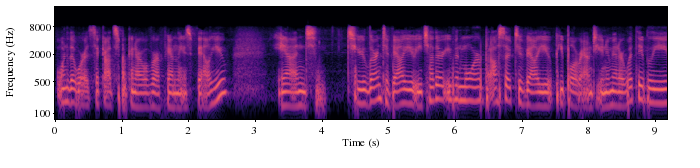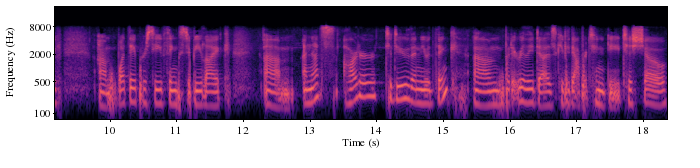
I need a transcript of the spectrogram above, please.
one of the words that God's spoken over our family is value. And to learn to value each other even more, but also to value people around you, no matter what they believe, um, what they perceive things to be like. Um, and that's harder to do than you would think, um, but it really does give you the opportunity to show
